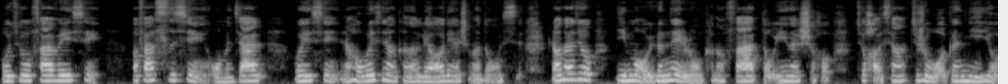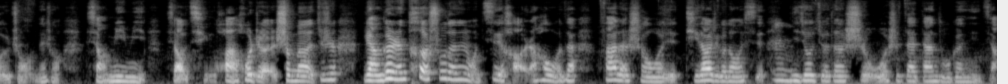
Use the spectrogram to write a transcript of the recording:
我就发微信，呃发私信，我们家微信，然后微信上可能聊点什么东西，然后他就以某一个内容可能发抖音的时候，就好像就是我跟你有一种那种小秘密、小情话或者什么，就是两个人特殊的那种记号。然后我在发的时候，我也提到这个东西，嗯你就觉得是我是在单独跟你讲，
